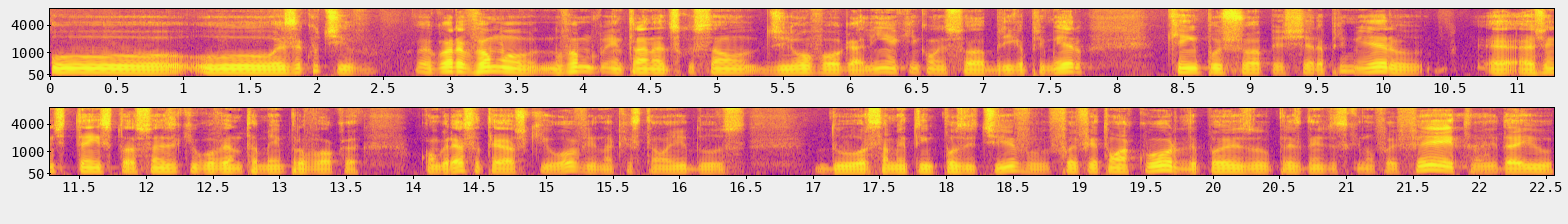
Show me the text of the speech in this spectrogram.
o, o Executivo. Agora vamos, não vamos entrar na discussão de ovo ou galinha, quem começou a briga primeiro, quem puxou a peixeira primeiro. É, a gente tem situações em que o governo também provoca o Congresso, até acho que houve na questão aí dos, do orçamento impositivo. Foi feito um acordo, depois o presidente disse que não foi feito, e daí o,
